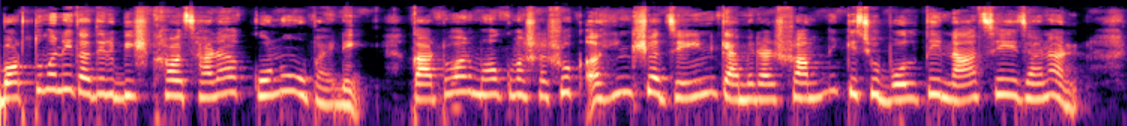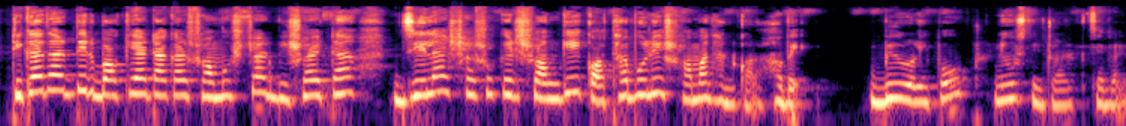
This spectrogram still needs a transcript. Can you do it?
বর্তমানে তাদের বিষ খাওয়া ছাড়া কোনো উপায় নেই। কাটোয়ার মহকুমা শাসক অহিংসা জৈন ক্যামেরার সামনে কিছু বলতে না চেয়ে জানান, ঠিকাদারদের বকেয়া টাকার সমস্যার বিষয়টা জেলা শাসকের সঙ্গে কথা বলে সমাধান করা হবে। Bureau report, news network seven.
